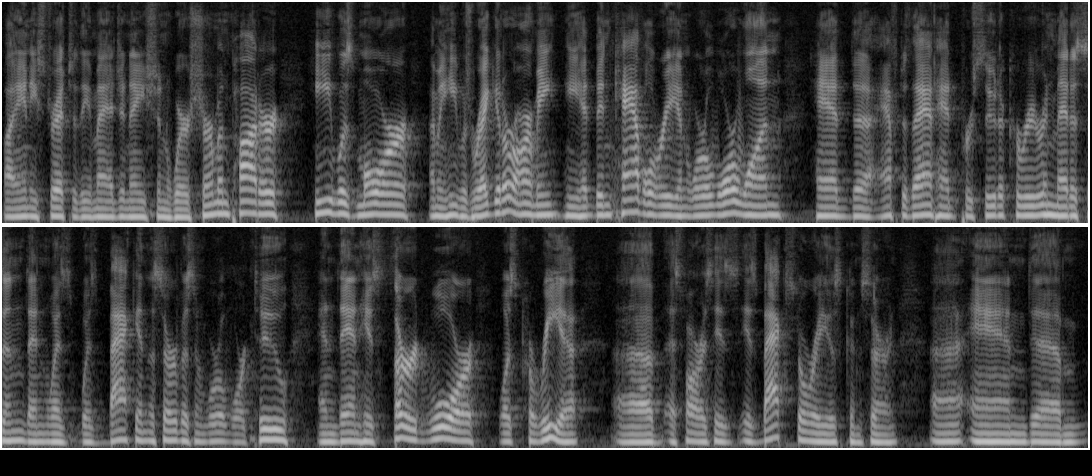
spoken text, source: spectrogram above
by any stretch of the imagination. Where Sherman Potter he was more. I mean he was regular army. He had been cavalry in World War One had uh, after that had pursued a career in medicine then was was back in the service in world war ii and then his third war was korea uh, as far as his his backstory is concerned. Uh, and um,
